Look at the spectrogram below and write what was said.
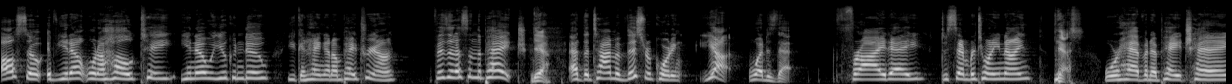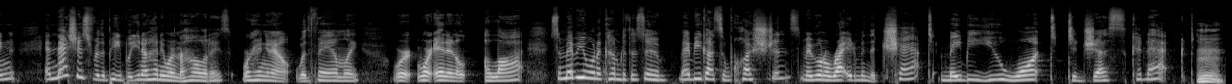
Also, if you don't want a whole tee, you know what you can do? You can hang out on Patreon. Visit us on the page. Yeah. At the time of this recording, yeah, what is that? Friday, December 29th? yes. We're having a page hang, and that's just for the people. You know, honey, we're in the holidays. We're hanging out with family. We're we're in it a, a lot. So maybe you want to come to the Zoom. Maybe you got some questions. Maybe you want to write them in the chat. Maybe you want to just connect. Mm.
